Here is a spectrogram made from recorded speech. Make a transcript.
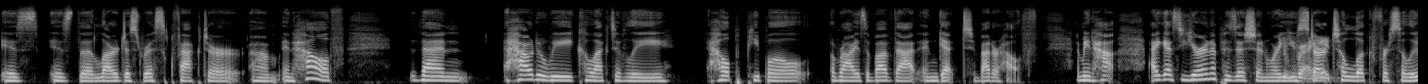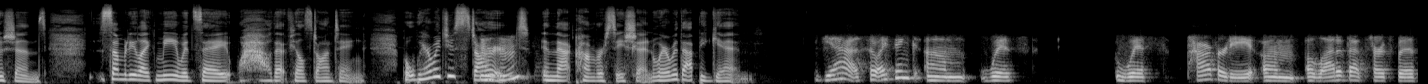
is is the largest risk factor um, in health, then how do we collectively help people rise above that and get to better health? I mean, how, I guess you're in a position where you right. start to look for solutions. Somebody like me would say, wow, that feels daunting. But where would you start mm-hmm. in that conversation? Where would that begin? Yeah. So I think um, with, with poverty, um, a lot of that starts with,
